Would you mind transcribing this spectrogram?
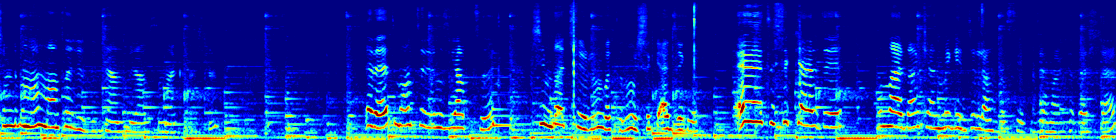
Şimdi bunu montaj edeceğim birazdan arkadaşlar. Evet montajımızı yaptık. Şimdi açıyorum bakalım ışık gelecek mi? Evet ışık geldi. Bunlardan kendime gece lambası yapacağım arkadaşlar.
